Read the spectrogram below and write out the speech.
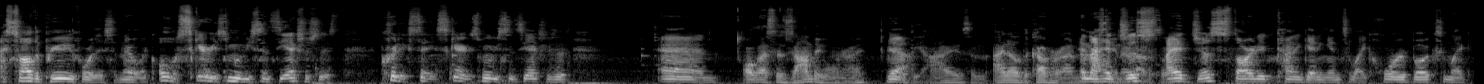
I saw the preview for this, and they were like, "Oh, scariest movie since The Exorcist." Critics say scariest movie since The Exorcist, and Oh, that's the zombie one, right? yeah, With the eyes, and I know the cover. I've and I had it, just honestly. I had just started kind of getting into like horror books and like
